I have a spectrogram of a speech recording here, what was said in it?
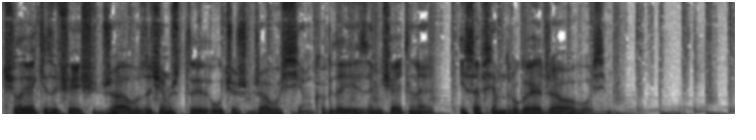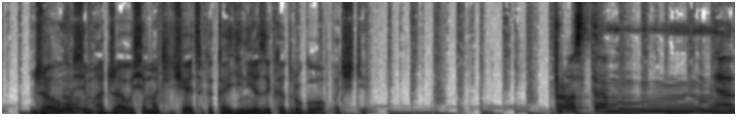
человек, изучающий Java, зачем же ты учишь Java 7, когда есть замечательная и совсем другая Java 8? Java ну, 8 от Java 7 отличается как один язык от другого почти. Просто у меня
